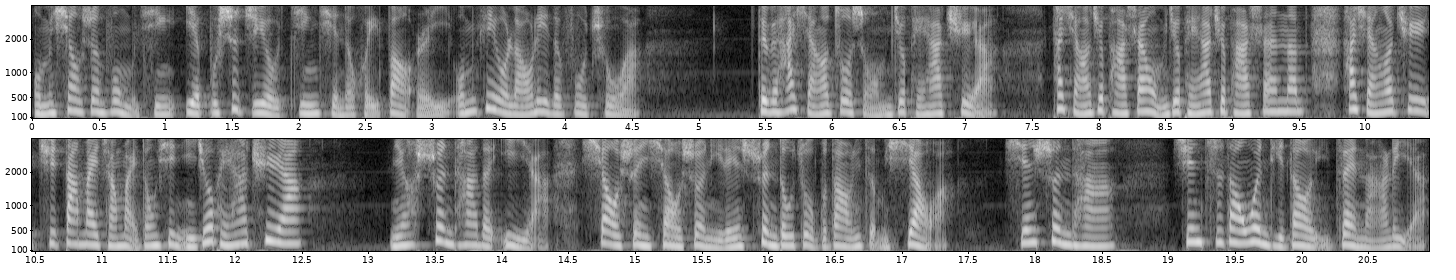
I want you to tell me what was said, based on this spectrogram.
我们孝顺父母亲，也不是只有金钱的回报而已。我们可以有劳力的付出啊。对不对？他想要做什么，我们就陪他去啊。他想要去爬山，我们就陪他去爬山呢、他想要去去大卖场买东西，你就陪他去啊。你要顺他的意啊，孝顺孝顺，你连顺都做不到，你怎么孝啊？先顺他，先知道问题到底在哪里啊？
